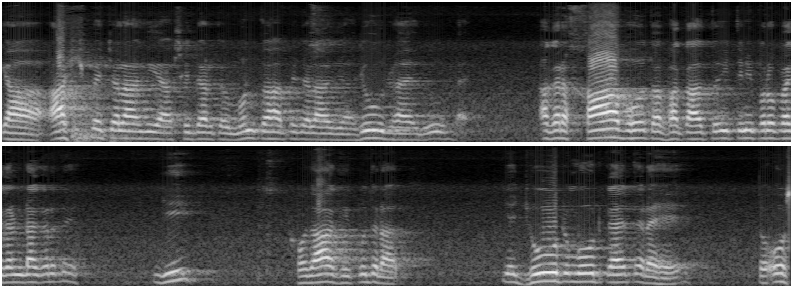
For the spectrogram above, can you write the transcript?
کیا عرش پہ چلا گیا صدر تو منتہا پہ چلا گیا۔ جھوٹ ہے جھوٹ ہے۔ اگر خواب ہو تو پھکا تو اتنی پروپیگنڈا کر دے۔ جی خدا کی قدرت، یہ جھوٹ موٹ کہتے رہے۔ تو اس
